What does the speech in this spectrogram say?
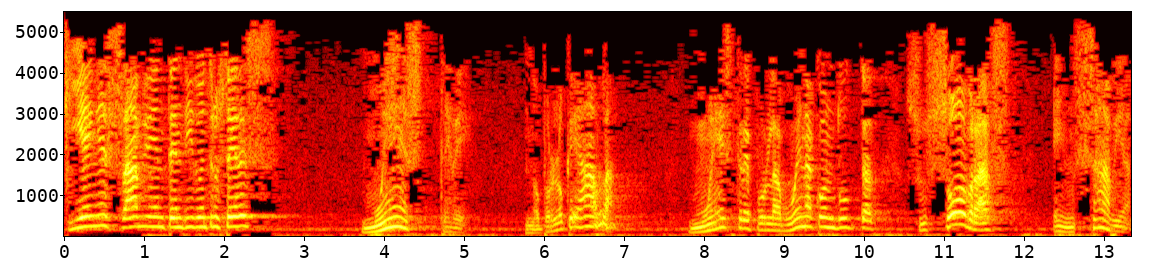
¿Quién es sabio y entendido entre ustedes? Muestre, no por lo que habla, muestre por la buena conducta sus obras en sabia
